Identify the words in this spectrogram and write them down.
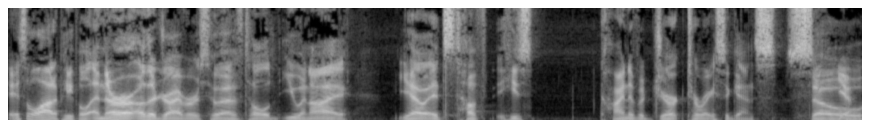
It's a lot of people, and there are other drivers who have told you and I, yeah, it's tough. He's kind of a jerk to race against. So Yeah.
